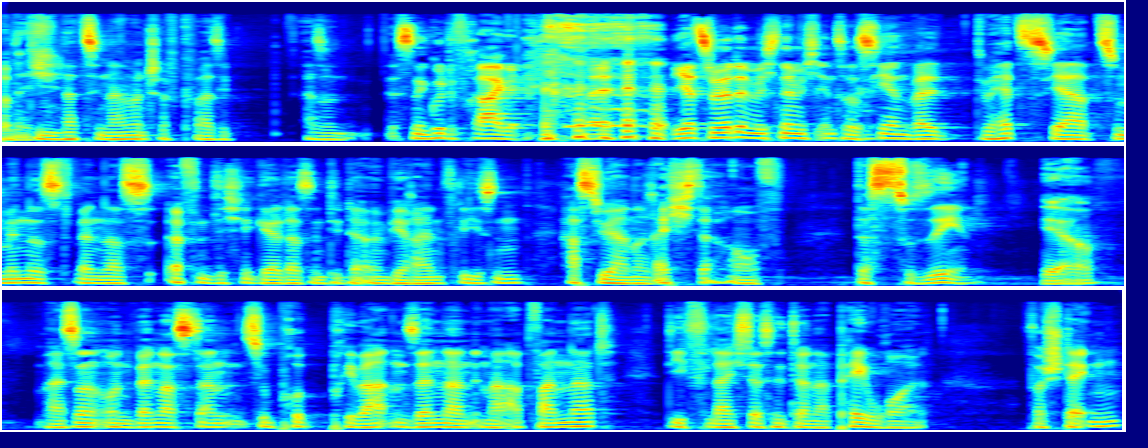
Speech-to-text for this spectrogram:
ob die nicht. Nationalmannschaft quasi, also ist eine gute Frage. Jetzt würde mich nämlich interessieren, weil du hättest ja zumindest, wenn das öffentliche Gelder sind, die da irgendwie reinfließen, hast du ja ein Recht darauf, das zu sehen. Ja. Weißt du, und wenn das dann zu pri- privaten Sendern immer abwandert, die vielleicht das hinter einer Paywall verstecken,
